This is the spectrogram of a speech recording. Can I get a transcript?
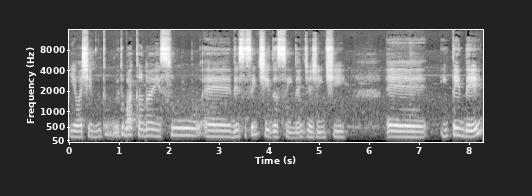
E eu achei muito, muito bacana isso é, nesse sentido, assim, né? De a gente é, entender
